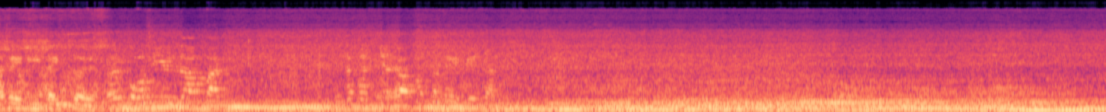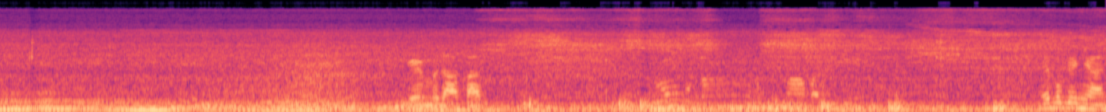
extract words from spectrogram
Kasi D-type to eh. Alam ko kasi yung dapat. Yung dapat niya dapat ano eh, ganyan. Kaya mo dapat. Eh pag ganyan,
